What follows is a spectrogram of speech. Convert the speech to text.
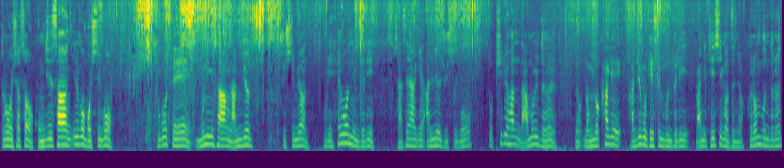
들어오셔서 공지사항 읽어보시고 그곳에 문의사항 남겨주시면 우리 회원님들이 자세하게 알려주시고 또 필요한 나물들 넉넉하게 가지고 계신 분들이 많이 계시거든요. 그런 분들은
